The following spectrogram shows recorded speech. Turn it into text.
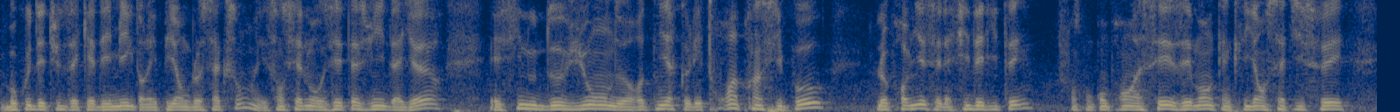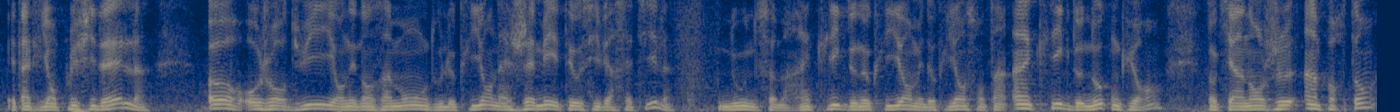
Beaucoup d'études académiques dans les pays anglo-saxons, essentiellement aux États-Unis d'ailleurs. Et si nous devions ne retenir que les trois principaux, le premier c'est la fidélité. Je pense qu'on comprend assez aisément qu'un client satisfait est un client plus fidèle. Or, aujourd'hui, on est dans un monde où le client n'a jamais été aussi versatile. Nous, nous sommes à un clic de nos clients, mais nos clients sont à un clic de nos concurrents. Donc, il y a un enjeu important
